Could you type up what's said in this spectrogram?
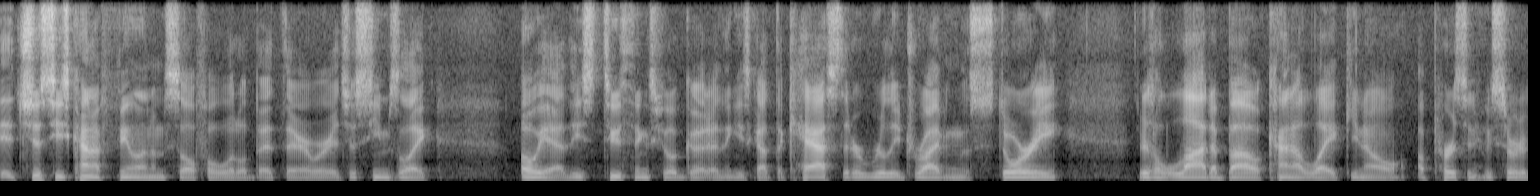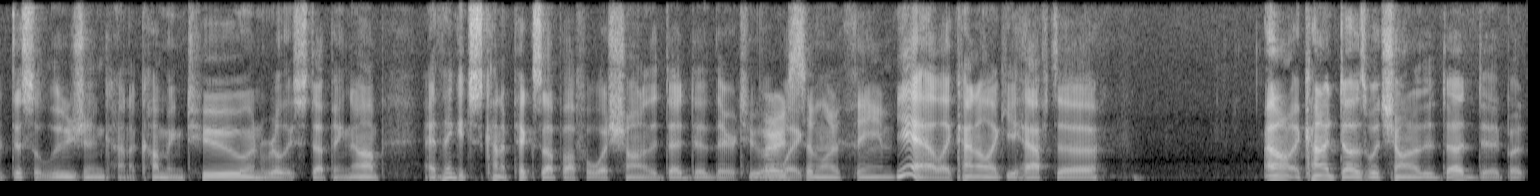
it's just he's kind of feeling himself a little bit there where it just seems like oh yeah, these two things feel good. I think he's got the cast that are really driving the story. There's a lot about kind of like, you know, a person who's sort of disillusioned, kind of coming to and really stepping up. I think it just kind of picks up off of what Shaun of the Dead did there too. Very like, similar theme. yeah, like kind of like you have to. I don't know. It kind of does what Shaun of the Dead did, but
